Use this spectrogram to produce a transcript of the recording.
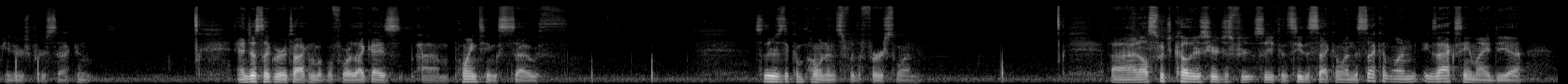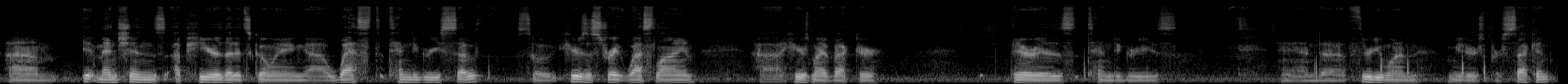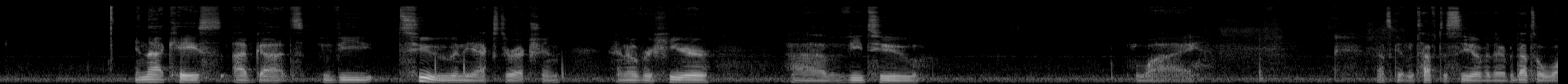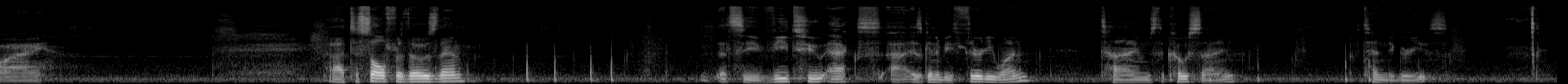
meters per second. And just like we were talking about before, that guy's um, pointing south. So there's the components for the first one. Uh, and I'll switch colors here just for, so you can see the second one. The second one, exact same idea. Um, it mentions up here that it's going uh, west 10 degrees south. So here's a straight west line. Uh, here's my vector. There is 10 degrees and uh, 31 meters per second. In that case, I've got v2 in the x direction, and over here, uh, v2 y. That's getting tough to see over there, but that's a y. Uh, to solve for those then, let's see, v2x uh, is going to be 31 times the cosine of 10 degrees,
